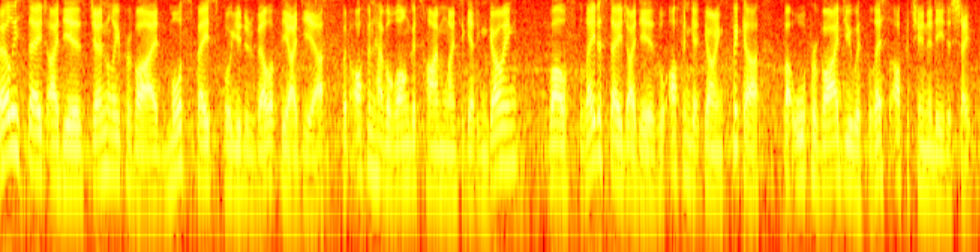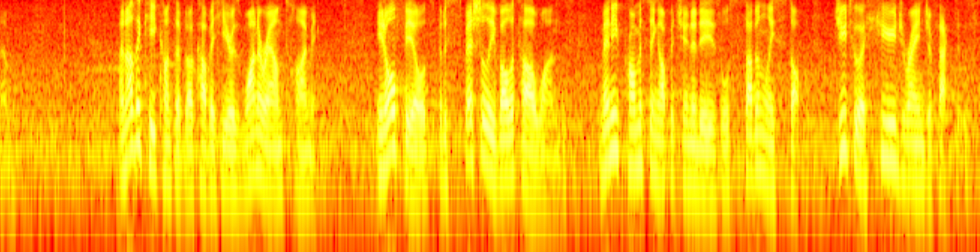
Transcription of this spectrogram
Early stage ideas generally provide more space for you to develop the idea, but often have a longer timeline to getting going, whilst later stage ideas will often get going quicker, but will provide you with less opportunity to shape them. Another key concept I'll cover here is one around timing. In all fields, but especially volatile ones, many promising opportunities will suddenly stop due to a huge range of factors.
